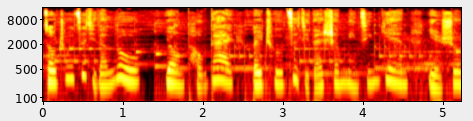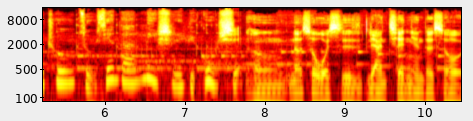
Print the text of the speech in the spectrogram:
走出自己的路。用头带背出自己的生命经验，也说出祖先的历史与故事。嗯，那时候我是两千年的时候，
